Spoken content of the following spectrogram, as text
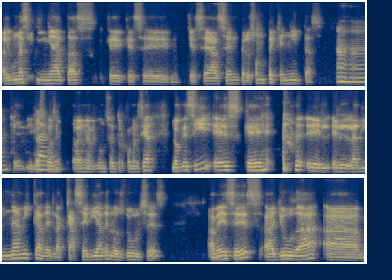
algunas piñatas que, que se, que se hacen, pero son pequeñitas. y las puedes encontrar en algún centro comercial. Lo que sí es que la dinámica de la cacería de los dulces a veces ayuda a,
